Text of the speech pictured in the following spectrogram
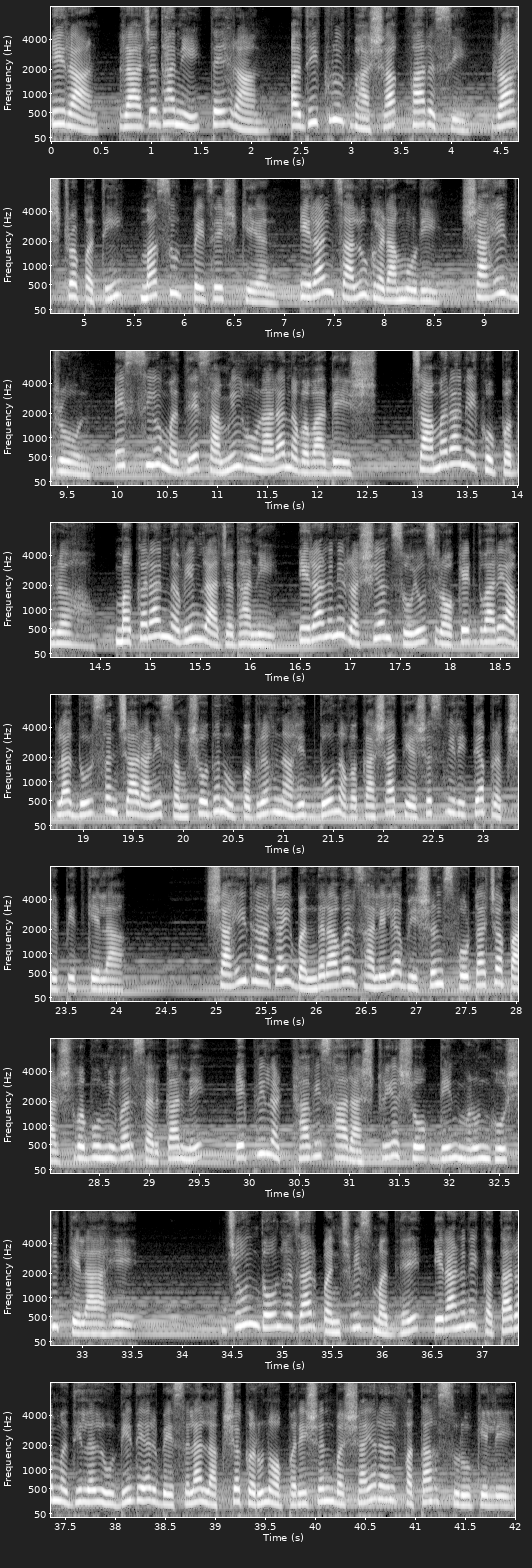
इराण राजधानी तेहरान. अधिकृत भाषा फारसी. राष्ट्रपती मसूद पेझेशकियन. इराण चालू घडामोडी. शाहिद ड्रोन. एससीओ मध्ये सामील होणारा नववा देश. चामरान एक उपग्रह मकरान नवीन राजधानी इराणने रशियन सोयूज रॉकेटद्वारे आपला दूरसंचार आणि संशोधन उपग्रह नाहीत दोन अवकाशात यशस्वीरित्या प्रक्षेपित केला. शाहिद राजाई बंदरावर झालेल्या भीषण स्फोटाच्या पार्श्वभूमीवर सरकारने एप्रिल अठ्ठावीस हा राष्ट्रीय शोक दिन म्हणून घोषित केला आहे. जून दोन हजार पंचवीसमध्ये इराणने कतारमधील अल उदीद एअर बेसला लक्ष्य करून ऑपरेशन बशायर अल फताह सुरू केले.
